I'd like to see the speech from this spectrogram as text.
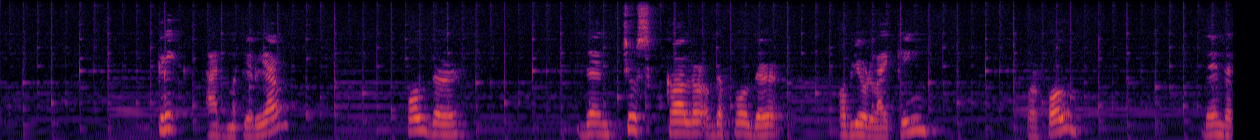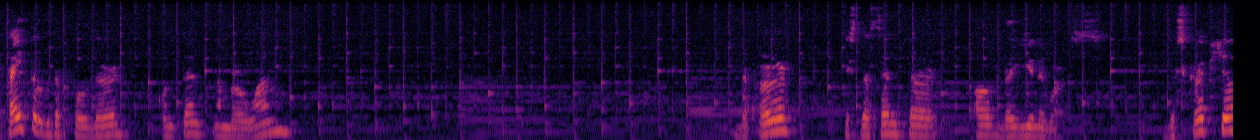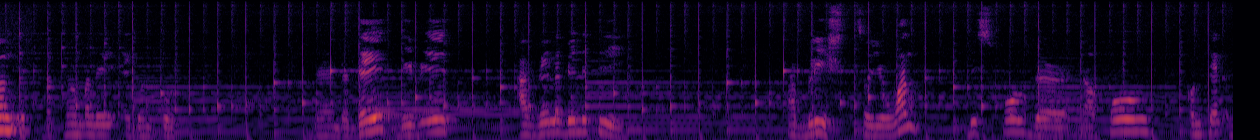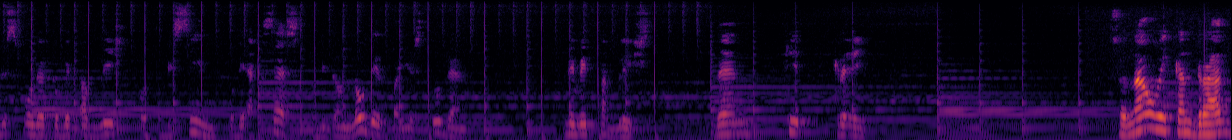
Click add material, folder, then choose color of the folder of your liking, purple, then the title of the folder, content number 1, the earth is the center of the universe. Description is normally I don't put. Then the date, date, availability, published. So you want this folder, the whole content of this folder to be published or to be seen, to be accessed, to be downloaded by your student, leave it published. Then hit create. So now we can drag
